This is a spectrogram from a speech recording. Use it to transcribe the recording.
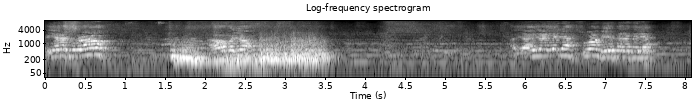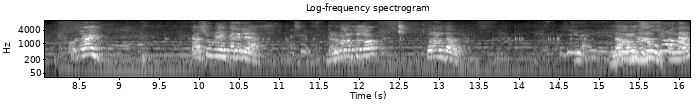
અહીંયા છોકરાઓ. આવો બજો. આયા આયા આયા લ્યા શું બે કરે કર્યા ઓ જય આ શું બે કરે લ્યા દડબો રમતો તો? શું નામ તારું નામ શું? તારું નામ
